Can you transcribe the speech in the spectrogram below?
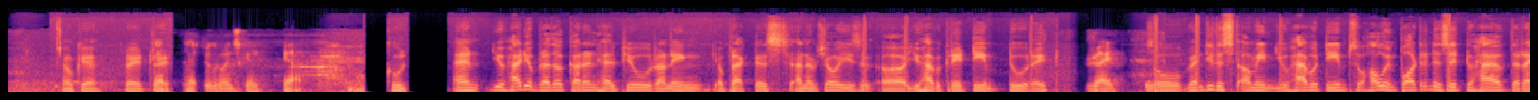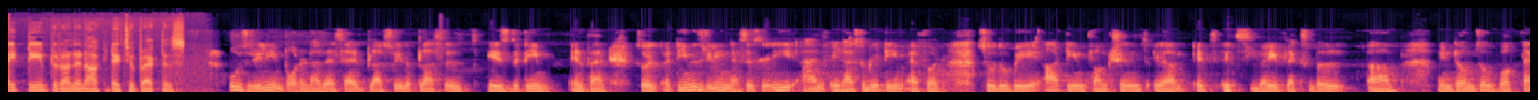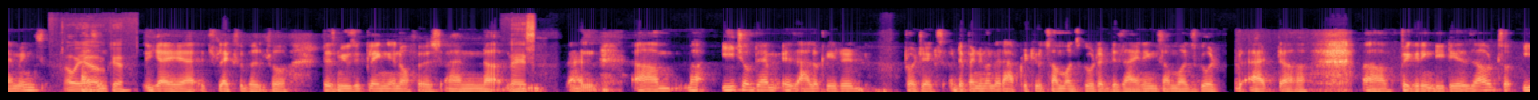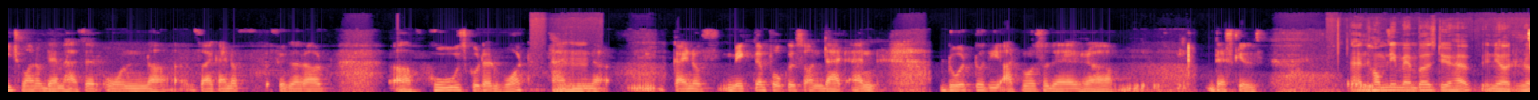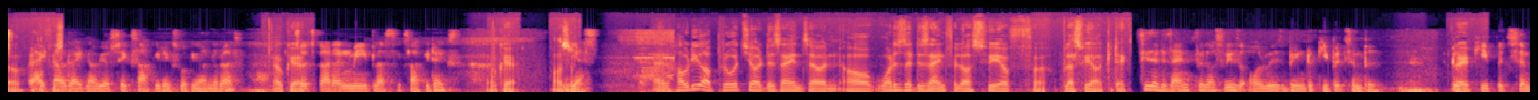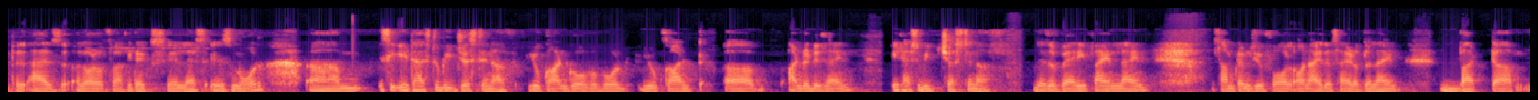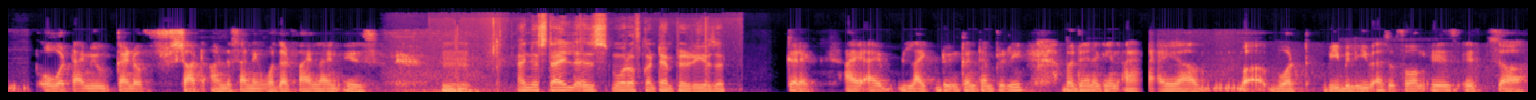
Okay. Right. Right. Cannot help you grow in scale yeah Cool. And you've had your brother Karan help you running your practice, and I'm sure he's uh, you have a great team too, right? right So when you just, I mean, you have a team. So how important is it to have the right team to run an architecture practice? Oh, it's really important. As I said, plus V, the plus is, is the team, in fact. So a team is really necessary and it has to be a team effort. So the way our team functions, um, it's it's very flexible um, in terms of work timings. Oh, yeah, in- okay. Yeah, yeah, it's flexible. So there's music playing in office and uh, Nice. and um, each of them is allocated projects depending on their aptitude. Someone's good at designing, someone's good at uh, uh, figuring details out. So each one of them has their own. Uh, so I kind of figure out uh, who's good at what and uh, kind of make them focus on that and do it to the utmost of their uh, their skills. And how many members do you have in your uh, Right office? now, right now we have six architects working under us. Okay. So it's Karan, me plus six architects. Okay. Awesome. Yes. And how do you approach your designs, on, or what is the design philosophy of uh, Plus V Architects? See, the design philosophy has always been to keep it simple. To Right. keep it simple, as a lot of architects say, less is more. Um, see, it has to be just enough. You can't go overboard. You can't uh, under design. It has to be just enough. There's a very fine line. Sometimes you fall on either side of the line, but um, over time you kind of start understanding what that fine line is. hmm And your style is more of contemporary, is it? Correct. I, I like doing contemporary, but then again, I, I um, uh, what we believe as a firm is it's uh,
